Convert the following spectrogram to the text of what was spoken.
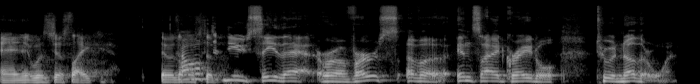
and it was just like it was How almost often a, do you see that? A reverse of a inside cradle to another one.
